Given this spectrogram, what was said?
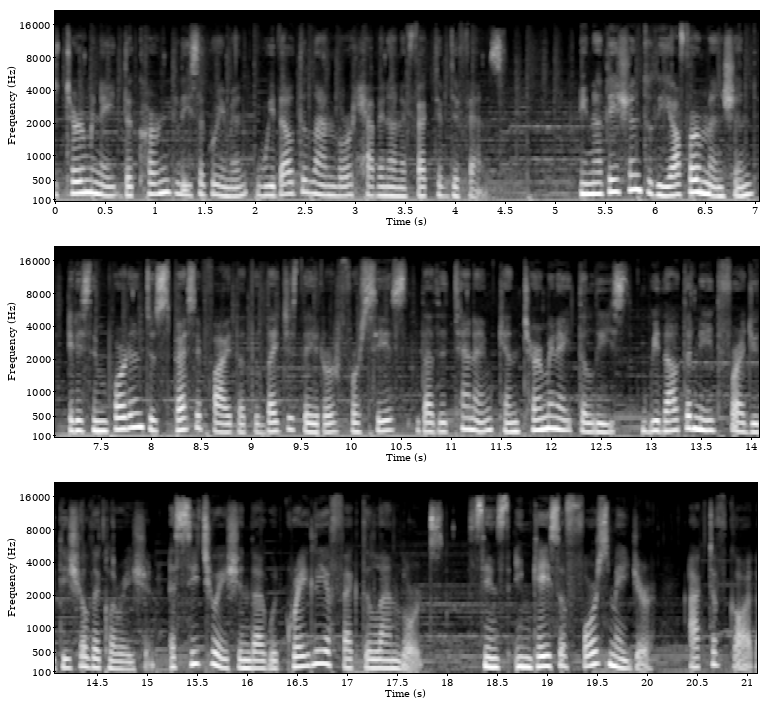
to terminate the current lease agreement without the landlord having an effective defense. In addition to the aforementioned, it is important to specify that the legislator foresees that the tenant can terminate the lease without the need for a judicial declaration, a situation that would greatly affect the landlords, since in case of force majeure, act of God,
